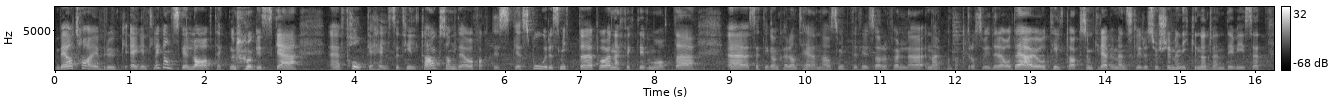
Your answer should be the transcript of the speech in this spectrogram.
ved å ta i bruk egentlig ganske lavteknologiske eh, folkehelsetiltak, som det å faktisk spore smitte på en effektiv måte, eh, sette i gang karantene og smittetilsvar og følge nærkontakter osv. Det er jo tiltak som krever menneskelige ressurser, men ikke nødvendigvis et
